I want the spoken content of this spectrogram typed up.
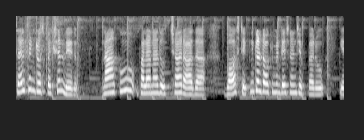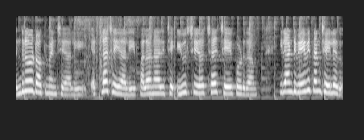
సెల్ఫ్ ఇంట్రోస్పెక్షన్ లేదు. నాకు ఫలానాది వచ్చా రాదా? బాస్ టెక్నికల్ డాక్యుమెంటేషన్ అని చెప్పారు. ఎందులో డాక్యుమెంట్ చేయాలి? ఎట్లా చేయాలి? ఫలానాది చే యూజ్ చేయొచ్చా? చేయకూడదా? ఇలాంటివేవి తను చేయలేదు.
